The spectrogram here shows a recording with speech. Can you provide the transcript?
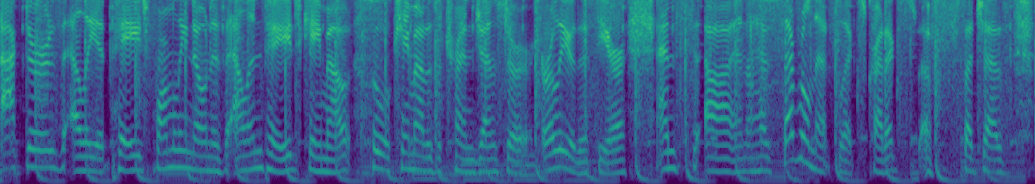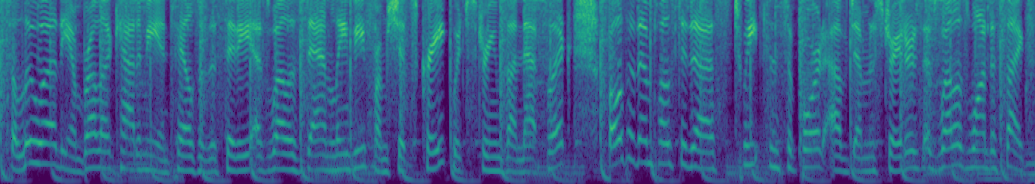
Actors Elliot Page, formerly known as Ellen Page, came out who came out as a transgender earlier this year, and uh, and has several Netflix credits uh, such as Tallulah, The Umbrella Academy, and Tales of the City, as well as Dan Levy from Schitt's Creek, which streams on Netflix. Both of them posted uh, tweets in support of demonstrators, as well as Wanda Sykes,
